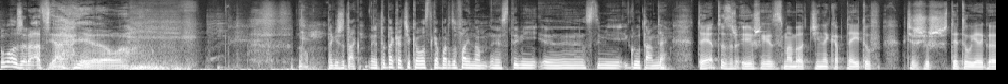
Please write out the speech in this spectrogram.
No może racja, nie wiadomo. Także tak, to taka ciekawostka bardzo fajna e, z tymi, e, z tymi glutami. Tak. To ja to już jest, mamy odcinek update'ów, chociaż już tytuł jego a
